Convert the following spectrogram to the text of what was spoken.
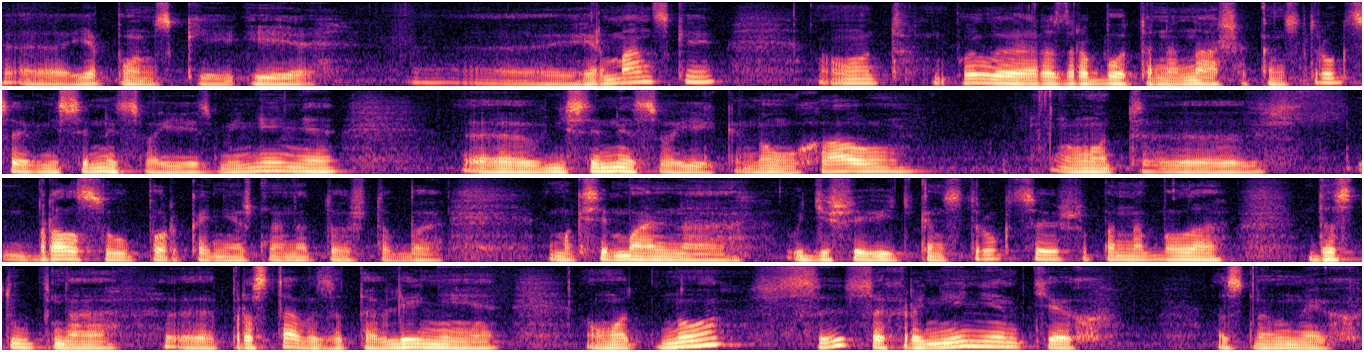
э, японский и германский, вот, была разработана наша конструкция, внесены свои изменения, э, внесены свои ноу-хау, вот, э, брался упор, конечно, на то, чтобы максимально удешевить конструкцию, чтобы она была доступна, э, проста в изготовлении, вот, но с сохранением тех основных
